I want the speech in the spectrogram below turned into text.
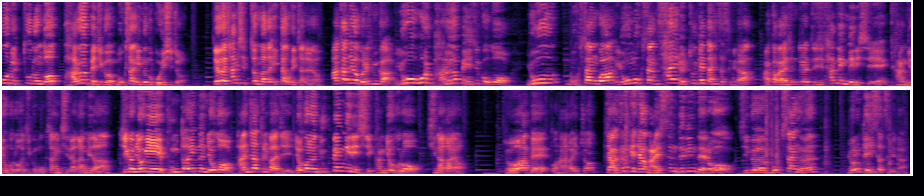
홀을 뚫은 거 바로 옆에 지금 목상 있는 거 보이시죠? 제가 30점마다 있다고 했잖아요. 아까 제가 뭐랬습니까? 요 홀 바로 옆에 있을 거고, 요 목상과 요 목상 사이를 뚫겠다 했었습니다. 아까 말씀드렸듯이 300mm씩 간격으로 지금 목상이 지나갑니다. 지금 여기 붕 떠 있는 요거 반자틀 바지, 요거는 600mm씩 간격으로 지나가요. 저 앞에 또 하나가 있죠? 자, 그렇게 제가 말씀드린 대로 지금 목상은 이렇게 있었습니다.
